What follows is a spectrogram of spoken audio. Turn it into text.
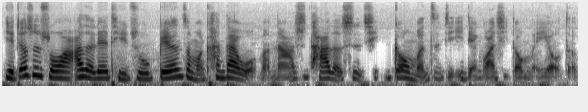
也就是说啊，阿德烈提出别人怎么看待我们啊，是他的事情，跟我们自己一点关系都没有的。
